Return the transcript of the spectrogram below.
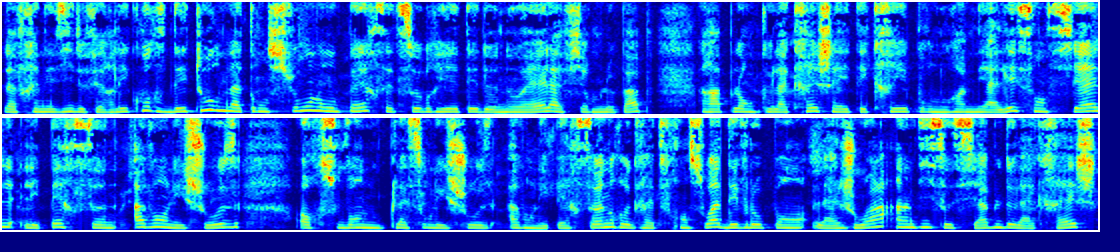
La frénésie de faire les courses détourne l'attention, l'on perd cette sobriété de Noël, affirme le pape, rappelant que la crèche a été créée pour nous ramener à l'essentiel, les personnes avant les choses. Or, souvent, nous plaçons les choses avant les personnes, regrette François, développant la joie indissociable de la crèche.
